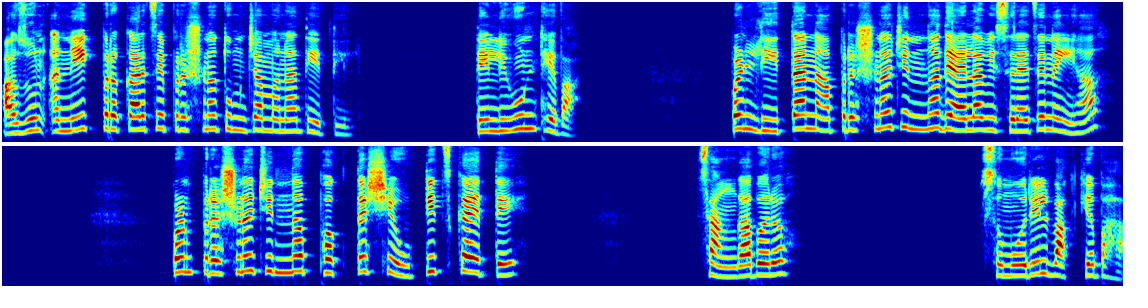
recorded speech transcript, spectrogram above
अजून अनेक प्रकारचे प्रश्न तुमच्या मनात येतील. ते लिहून ठेवा. पण लिहिताना प्रश्नचिन्ह द्यायला विसरायचे नाही हा? पण प्रश्नचिन्ह फक्त शेवटीच काय येते सांगा बरं. समोरील वाक्य पहा.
